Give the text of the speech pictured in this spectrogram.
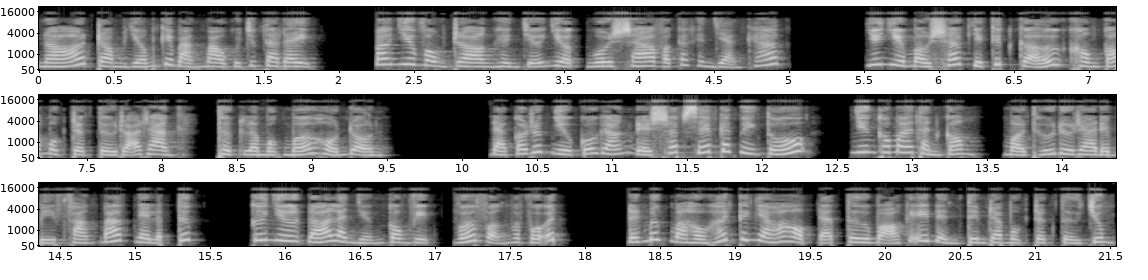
Nó trông giống cái bảng màu của chúng ta đây, bao nhiêu vòng tròn, hình chữ nhật, ngôi sao và các hình dạng khác. Với nhiều màu sắc và kích cỡ không có một trật tự rõ ràng, thực là một mớ hỗn độn. Đã có rất nhiều cố gắng để sắp xếp các nguyên tố, nhưng không ai thành công, mọi thứ đưa ra đều bị phản bác ngay lập tức, cứ như đó là những công việc vớ vẩn và vô ích. Đến mức mà hầu hết các nhà hóa học đã từ bỏ cái ý định tìm ra một trật tự chung,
